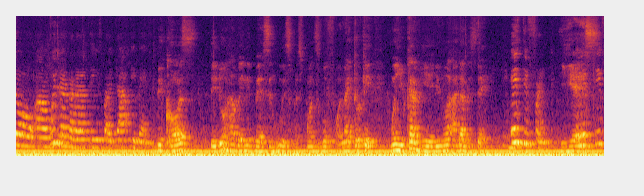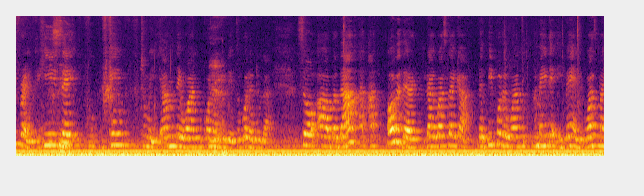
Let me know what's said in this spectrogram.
So, uh, we learned a lot of things by that event. Because they don't have any person who is responsible for Like, okay, when you come here, you know Adam is there. It's different. Yes. It's different. He say, came to me, I'm the one gonna Yeah. do this, we're gonna do that. So, uh, but that, uh, uh, over there, that was like, uh, the people that one made the event, was my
